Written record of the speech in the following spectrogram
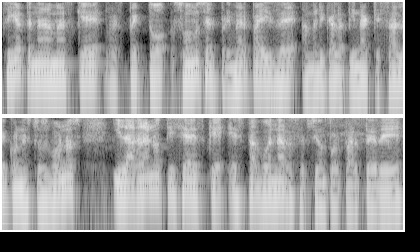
fíjate nada más que respecto, somos el primer país de América Latina que sale con estos bonos y la gran noticia es que esta buena recepción por parte de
